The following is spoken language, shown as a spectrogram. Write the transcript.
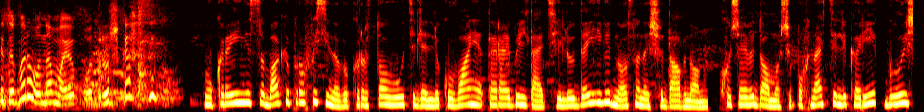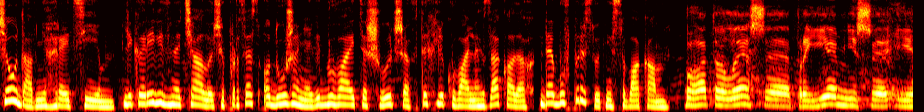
І тепер вона моя подружка. В Україні собаки професійно використовуються для лікування та реабілітації людей відносно нещодавно. Хоча відомо, що пухнасті лікарі були ще у давній Греції. Лікарі відзначали, що процес одужання відбувається швидше в тих лікувальних закладах, де був присутній собака. Багато легше, приємніше, і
